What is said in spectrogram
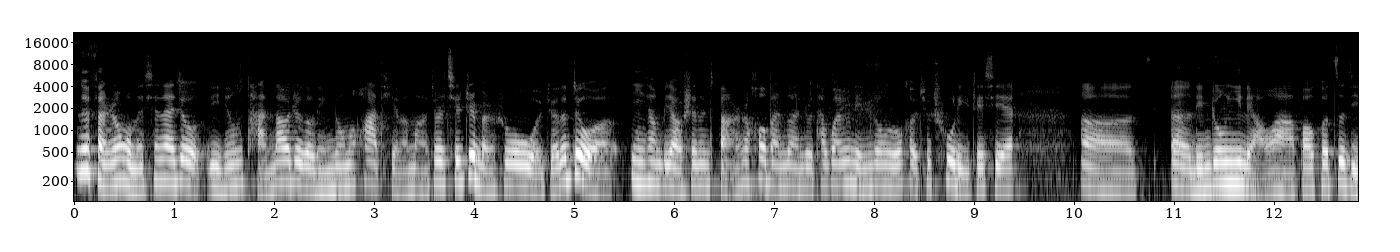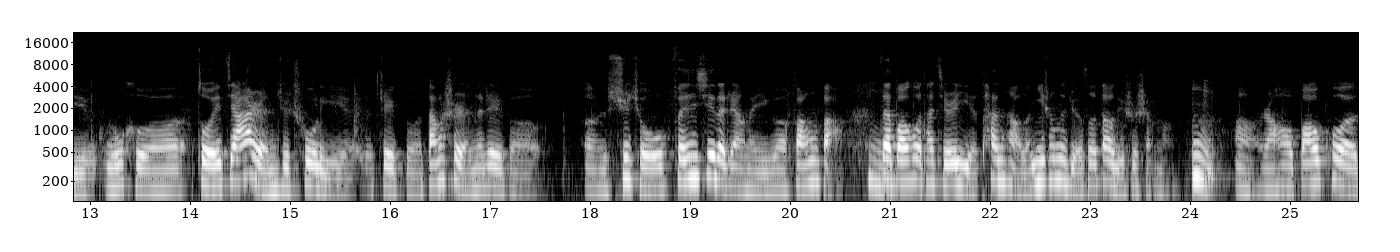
那反正我们现在就已经谈到这个临终的话题了嘛，就是其实这本书我觉得对我印象比较深的反而是后半段，就是它关于临终如何去处理这些，呃呃临终医疗啊，包括自己如何作为家人去处理这个当事人的这个呃需求分析的这样的一个方法，再包括它其实也探讨了医生的角色到底是什么。嗯啊，然后包括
